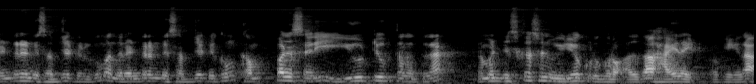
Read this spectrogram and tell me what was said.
ரெண்டு ரெண்டு சப்ஜெக்ட் இருக்கும். அந்த ரெண்டு ரெண்டு சப்ஜெக்ட்டுக்கும் கம்பல்சரி யூடியூப் தளத்தில் நம்ம டிஸ்கஷன் வீடியோ கொடுக்குறோம். அதுதான் ஹைலைட் ஓகேங்களா?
